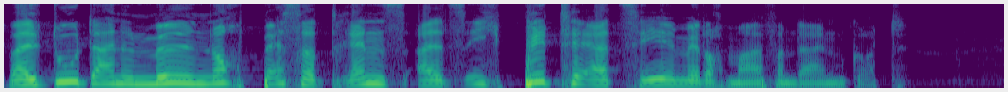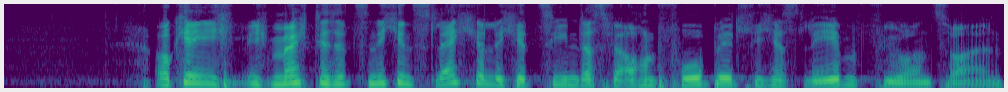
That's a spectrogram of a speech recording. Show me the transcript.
weil du deinen Müll noch besser trennst als ich, bitte erzähl mir doch mal von deinem Gott. Okay, ich, ich möchte es jetzt nicht ins Lächerliche ziehen, dass wir auch ein vorbildliches Leben führen sollen.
